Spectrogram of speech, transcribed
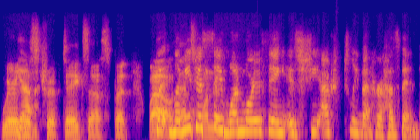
where yeah. this trip takes us. But wow. But let me just wonderful. say one more thing is she actually met her husband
